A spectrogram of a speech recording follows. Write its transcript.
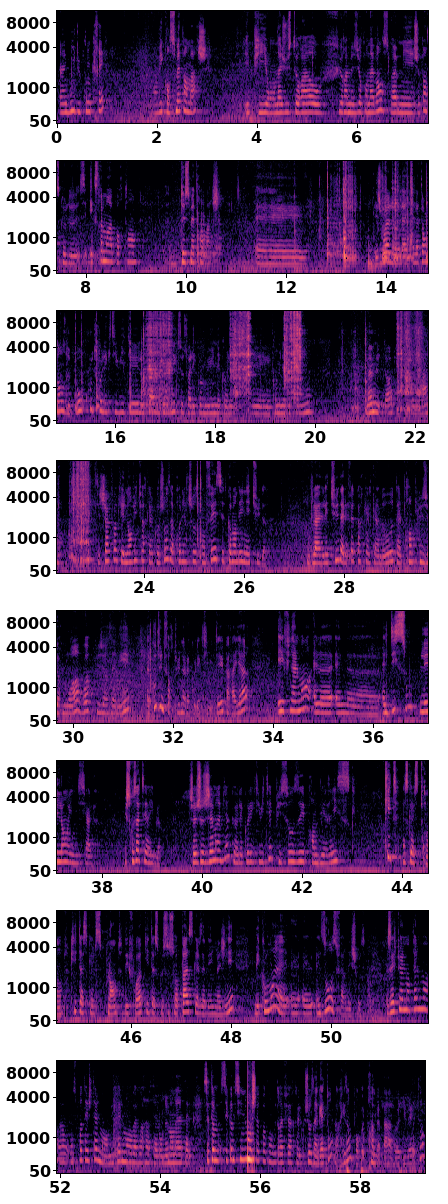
un, un goût du concret, envie qu'on se mette en marche. Et puis on ajustera au fur et à mesure qu'on avance. Mais je pense que c'est extrêmement important de se mettre en marche. Euh, Et je vois la, tendance de beaucoup de collectivités locales aujourd'hui, que ce soit les communes, les, les communautés communes, même l'État en général. C'est chaque fois qu'il y a une envie de faire quelque chose, la première chose qu'on fait, c'est de commander une étude. Donc l'étude, elle est faite par quelqu'un d'autre, elle prend plusieurs mois, voire plusieurs années. Elle coûte une fortune à la collectivité, par ailleurs. Et finalement, elle, elle, euh, dissout l'élan initial. Et je trouve ça terrible. J'aimerais bien que les collectivités puissent oser prendre des risques, quitte à ce qu'elles se trompent, quitte à ce qu'elles se plantent des fois, quitte à ce que ce soit pas ce qu'elles avaient imaginé, mais comment elles, elles- osent faire des choses. Parce qu'actuellement, tellement, euh, on se protège tellement, mais tellement on va voir un tel, on demande un tel. C'est comme, si nous, chaque fois qu'on voudrait faire quelque chose, un gâteau par exemple, pour reprendre la parabole du gâteau,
